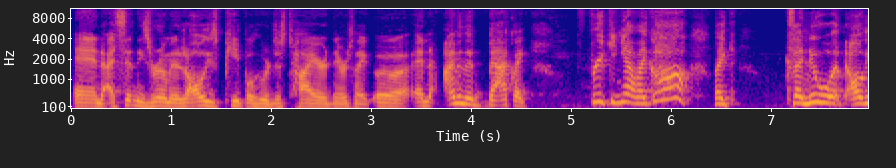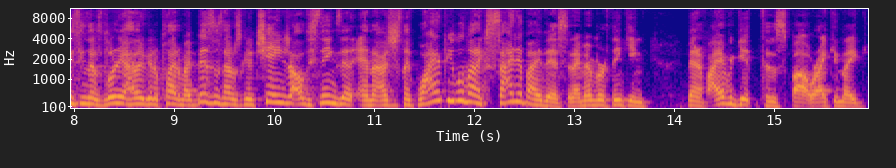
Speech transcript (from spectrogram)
and I sit in these rooms and there's all these people who are just tired. And there's like, uh, and I'm in the back, like freaking out, like, oh, like, because I knew what all these things I was learning how they're going to apply to my business, I was going to change all these things, and, and I was just like, why are people not excited by this? And I remember thinking, man, if I ever get to the spot where I can like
